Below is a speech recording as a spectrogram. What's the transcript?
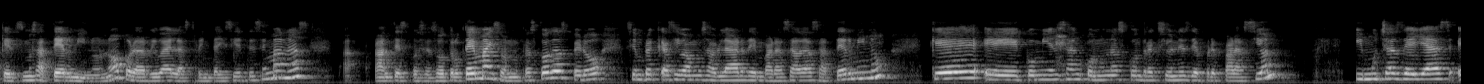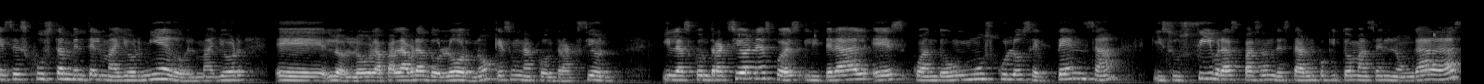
que decimos a término, ¿no? Por arriba de las 37 semanas. Antes, pues es otro tema y son otras cosas, pero siempre casi vamos a hablar de embarazadas a término, que eh, comienzan con unas contracciones de preparación y muchas de ellas ese es justamente el mayor miedo, el mayor, eh, la palabra dolor, ¿no? Que es una contracción. Y las contracciones, pues literal, es cuando un músculo se tensa y sus fibras pasan de estar un poquito más enlongadas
